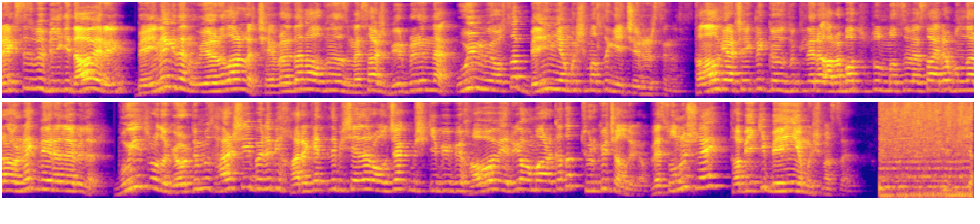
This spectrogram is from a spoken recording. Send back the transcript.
gereksiz bir bilgi daha vereyim. Beyne giden uyarılarla çevreden aldığınız mesaj birbirinden uymuyorsa beyin yamışması geçirirsiniz. Sanal gerçeklik gözlükleri, araba tutulması vesaire bunlara örnek verilebilir. Bu introda gördüğümüz her şey böyle bir hareketli bir şeyler olacakmış gibi bir hava veriyor ama arkada türkü çalıyor. Ve sonuç ne? Tabii ki beyin yamışması. Şimdi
